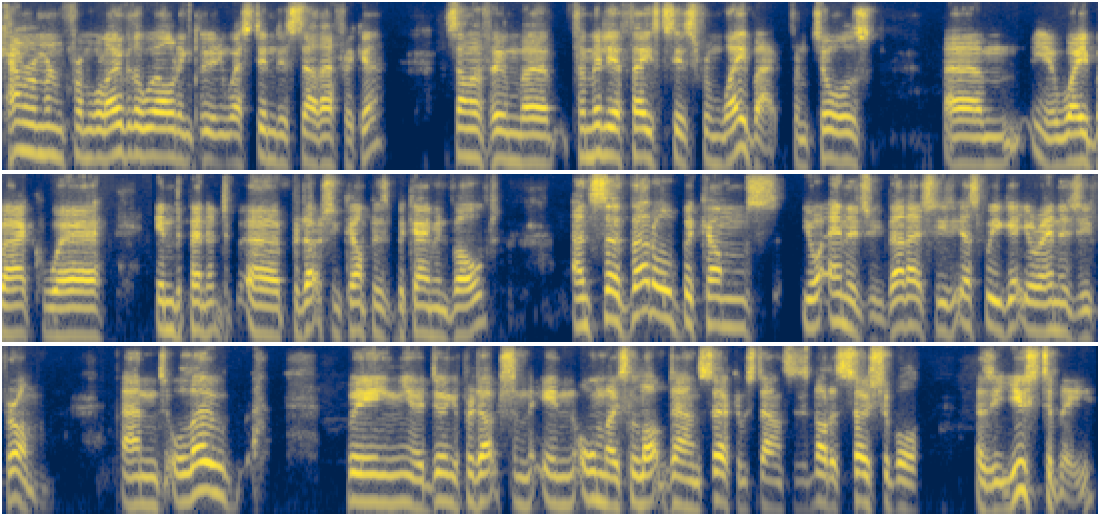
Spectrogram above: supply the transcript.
cameramen from all over the world, including West Indies, South Africa, some of whom are familiar faces from way back, from tours, um, you know, way back where independent uh, production companies became involved. And so that all becomes your energy. That actually, that's where you get your energy from. And although being, you know, doing a production in almost lockdown circumstances is not as sociable as it used to be,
